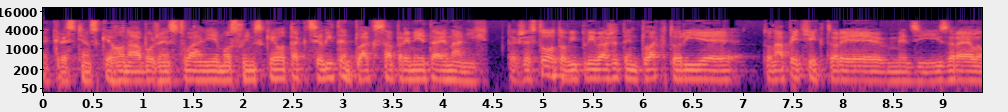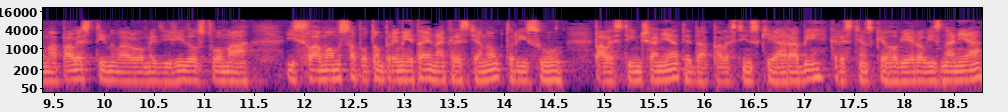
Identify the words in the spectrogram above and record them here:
kresťanského náboženstva a nie moslimského, tak celý ten tlak sa premieta aj na nich. Takže z toho to vyplýva, že ten tlak, ktorý je, to napätie, ktoré je medzi Izraelom a Palestínou alebo medzi židovstvom a islamom sa potom premieta aj na kresťanov, ktorí sú palestínčania, teda palestínsky Arabi, kresťanského vierovýznania.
